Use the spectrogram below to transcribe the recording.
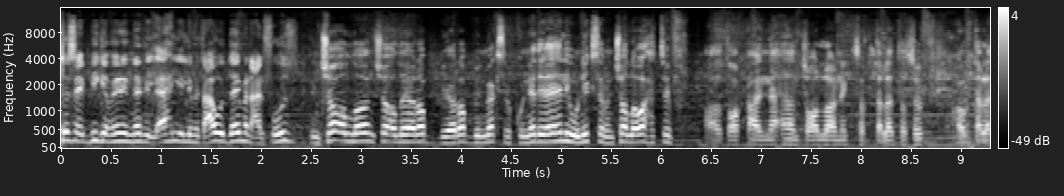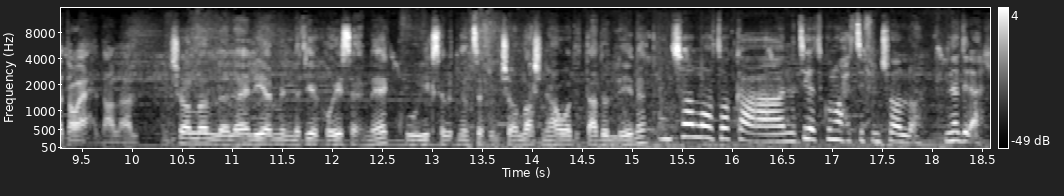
تسعد بيه جماهير النادي الأهلي اللي متعود دايما على الفوز. إن شاء الله إن شاء الله يا رب يا رب المكسب يكون النادي الأهلي ونكسب إن شاء الله 1-0 أتوقع إن إحنا إن شاء الله هنكسب 3-0 أو 3-1 على الأقل. إن شاء الله الأهلي يعمل نتيجة كويسة هناك ويكسب 2-0 إن شاء الله. عشان يعوض التعادل اللي هنا إن شاء الله أتوقع النتيجة تكون 1-0 إن شاء الله للنادي الأهلي.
